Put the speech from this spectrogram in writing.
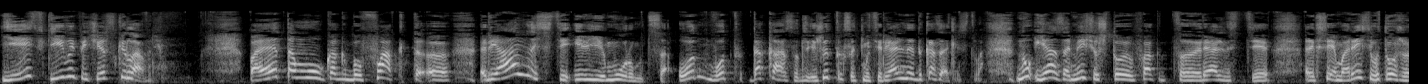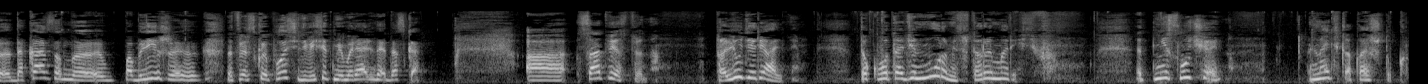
есть в Киево-Печерской лавре. Поэтому как бы факт э, реальности Ильи Муромца, он вот доказан, лежит, так сказать, материальное доказательство. Ну, я замечу, что факт э, реальности Алексея Моресева тоже доказан. Э, поближе на Тверской площади висит мемориальная доска. А, соответственно, люди реальные. Только вот один Муромец, второй Моресев. Это не случайно. Знаете, какая штука?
